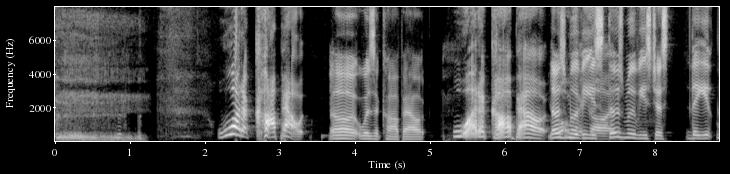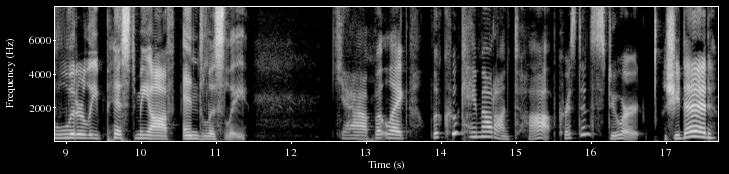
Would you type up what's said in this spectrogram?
what a cop out. Oh, it was a cop out. What a cop out. Those Oh movies, those movies just they literally pissed me off endlessly. Yeah, but like, look who came out on top Kristen Stewart. She did.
